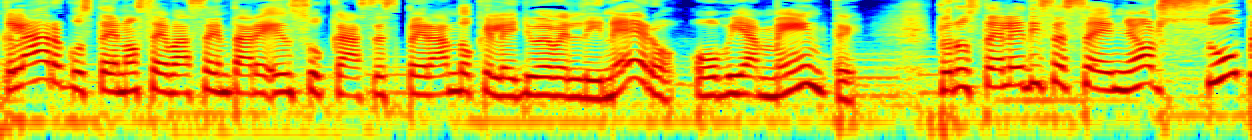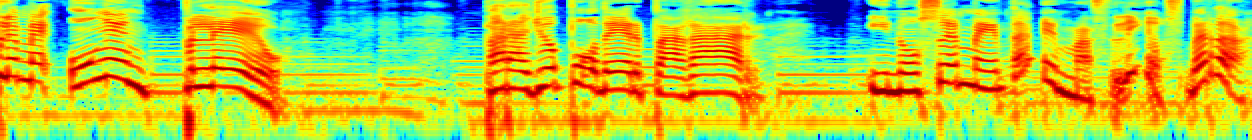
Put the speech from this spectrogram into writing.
Claro que usted no se va a sentar en su casa esperando que le llueve el dinero, obviamente. Pero usted le dice, Señor, súpleme un empleo para yo poder pagar y no se meta en más líos, ¿verdad?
